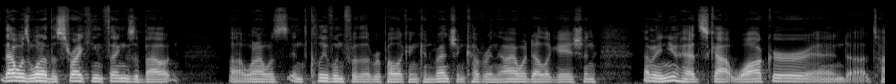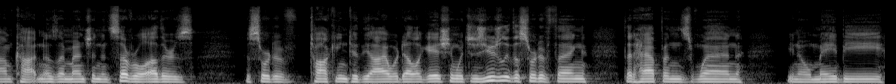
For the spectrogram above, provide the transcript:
that was one of the striking things about uh, when I was in Cleveland for the Republican convention covering the Iowa delegation. I mean, you had Scott Walker and uh, Tom Cotton, as I mentioned, and several others just sort of talking to the Iowa delegation, which is usually the sort of thing that happens when, you know, maybe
